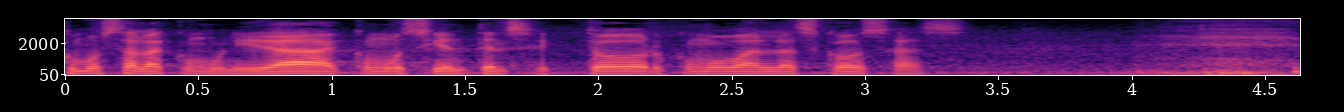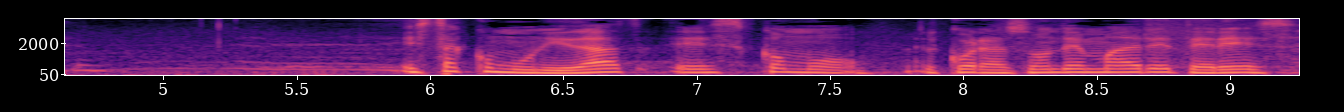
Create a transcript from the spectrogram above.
¿Cómo está la comunidad? ¿Cómo siente el sector? ¿Cómo van las cosas? Esta comunidad es como el corazón de Madre Teresa.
